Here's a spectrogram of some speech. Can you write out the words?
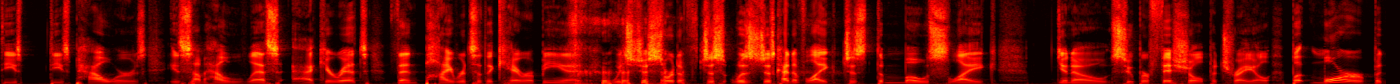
these these powers is somehow less accurate than Pirates of the Caribbean, which just sort of just was just kind of like just the most like you know superficial portrayal but more but,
